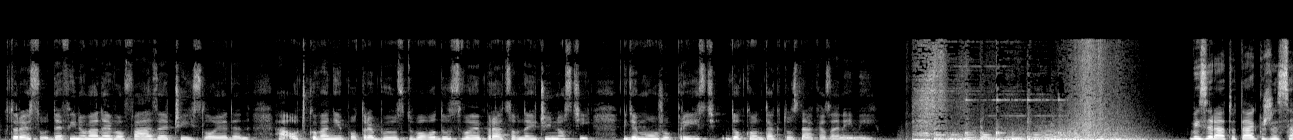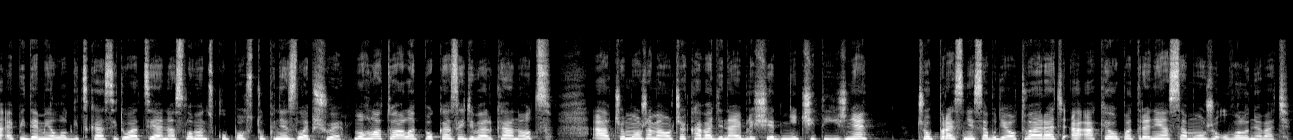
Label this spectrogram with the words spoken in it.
ktoré sú definované vo fáze číslo 1 a očkovanie potrebujú z dôvodu svojej pracovnej činnosti, kde môžu prísť do kontaktu s nakazenými. Vyzerá to tak, že sa epidemiologická situácia na Slovensku postupne zlepšuje. Mohla to ale pokaziť Veľká noc? A čo môžeme očakávať najbližšie dni či týždne? Čo presne sa bude otvárať a aké opatrenia sa môžu uvoľňovať.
